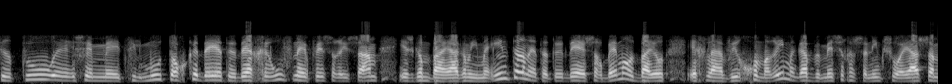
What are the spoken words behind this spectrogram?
סרטו, אה, שהם צילמו תוך כדי, אתה יודע, חירוף נפש, הרי שם יש גם בעיה גם עם האינטרנט, אתה יודע, יש הרבה מאוד בעיות איך להעביר חומרים. אגב, במשך השנים כשהוא היה שם,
